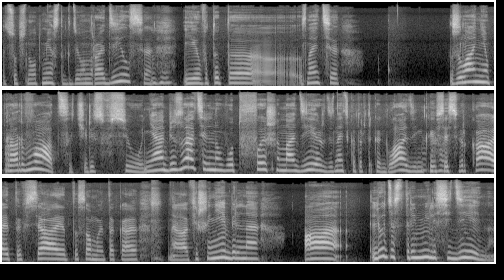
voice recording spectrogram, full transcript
Это, собственно, вот место, где он родился. Угу. И вот это, знаете, желание прорваться через все. Не обязательно вот в фэшн-одежде, знаете, которая такая гладенькая, uh-huh. вся сверкает, и вся эта самая такая э, фешенебельная. А люди стремились идейно,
